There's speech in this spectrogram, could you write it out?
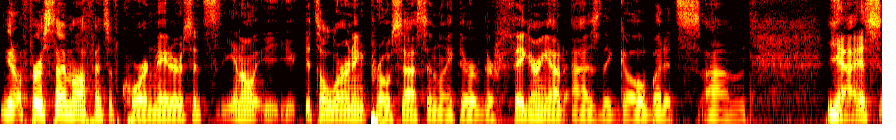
you know first time offensive coordinators. It's you know it's a learning process, and like they're they're figuring out as they go. But it's um yeah, it's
